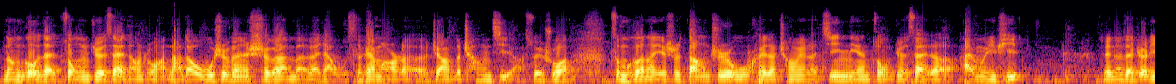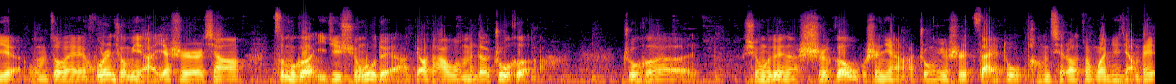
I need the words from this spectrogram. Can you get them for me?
能够在总决赛当中啊拿到五十分、十个篮板，外加五次盖帽的这样的成绩啊。所以说，字母哥呢也是当之无愧的成为了今年总决赛的 MVP。所以呢，在这里我们作为湖人球迷啊，也是向字母哥以及雄鹿队啊表达我们的祝贺啊，祝贺。雄鹿队呢，时隔五十年啊，终于是再度捧起了总冠军奖杯。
